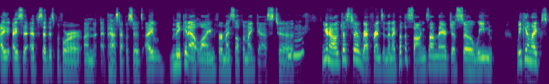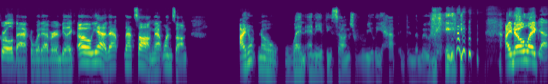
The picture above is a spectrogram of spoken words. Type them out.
I, I said I've said this before on past episodes. I make an outline for myself and my guests to Mhm. you know, just to reference, and then I put the songs on there just so we we can like scroll back or whatever and be like, oh yeah, that that song, that one song. I don't know when any of these songs really happened in the movie. I know, like, Yeah.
